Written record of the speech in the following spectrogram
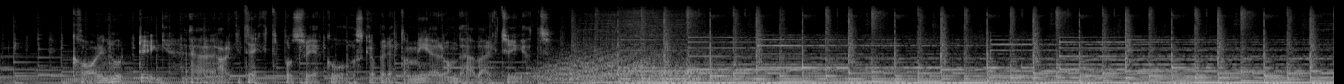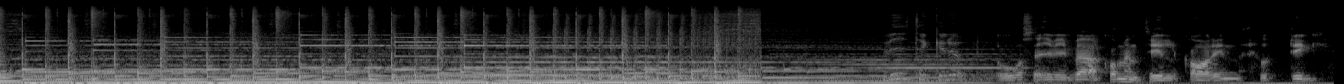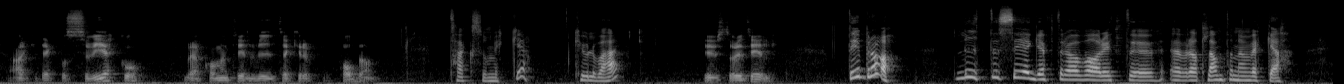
Karin Hurtig är arkitekt på Sweco och ska berätta mer om det här verktyget. Välkommen till Karin Hurtig, arkitekt på Sweco. Välkommen till Vi täcker upp-podden. Tack så mycket. Kul att vara här. Hur står det till? Det är bra. Lite seg efter att ha varit eh, över Atlanten en vecka.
